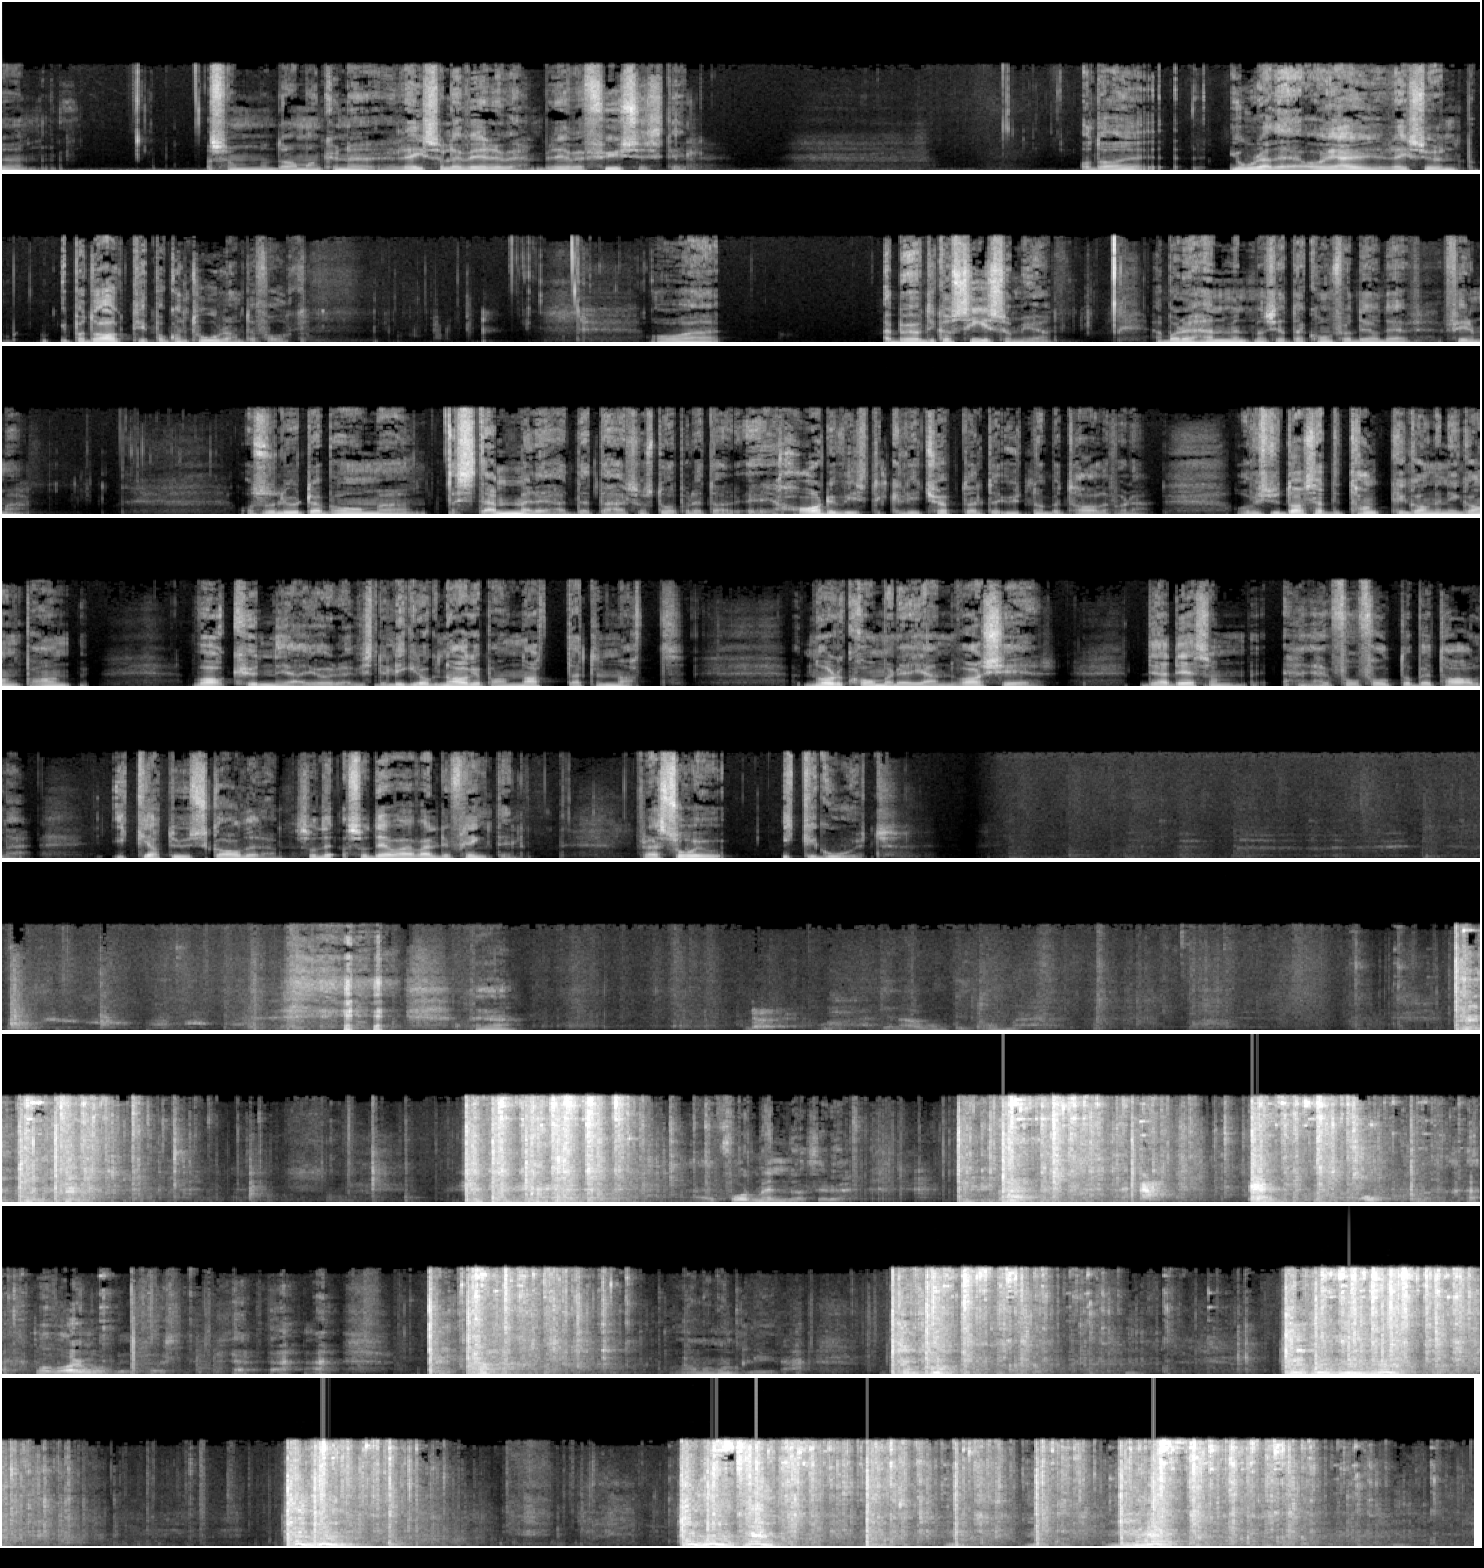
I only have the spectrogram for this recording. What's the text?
som da man kunne reise og levere brevet fysisk til. Og da gjorde jeg det, og jeg reiste rundt på, dagtid på kontorene til folk. Og eh, jeg behøvde ikke å si så mye. Jeg bare henvendte meg sa at jeg kom fra det og det firmaet. Og så lurte jeg på om eh, stemmer det dette her som står på dette? her? Har du virkelig kjøpt alt det uten å betale for det? Og hvis du da setter tankegangen i gang på han, hva kunne jeg gjøre? Hvis det ligger og gnager på han natt etter natt, når kommer det igjen? Hva skjer? Det er det som får folk til å betale, ikke at du skader dem. Så det, så det var jeg veldig flink til. For jeg så jo ikke god ut. ja. Den har vondt i tommelen. Jeg får den ennå, ser du. Oh. Må varme opp litt først. Han noe ordentlig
